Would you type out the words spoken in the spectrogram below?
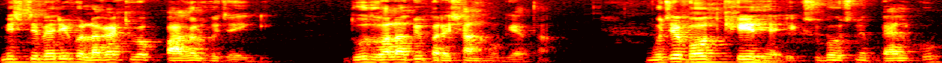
मिस्टर बेरी को लगा कि वह पागल हो जाएगी। दूध वाला भी परेशान हो गया था। मुझे बहुत खेद है, एक सुबह उसने बैल को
